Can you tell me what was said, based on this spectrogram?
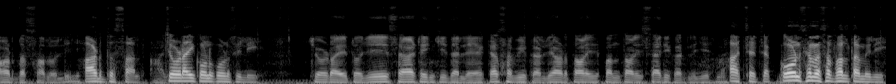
आठ दस साल हो लीजिए आठ दस साल। हाँ चौड़ाई कौन कौन सी ली? चौड़ाई तो जी साठ इंची तक लेकर सभी कर लिया अड़तालीस पैंतालीस सारी कर लीजिए इसमें। अच्छा अच्छा कौन से में सफलता मिली?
